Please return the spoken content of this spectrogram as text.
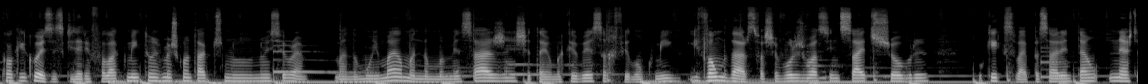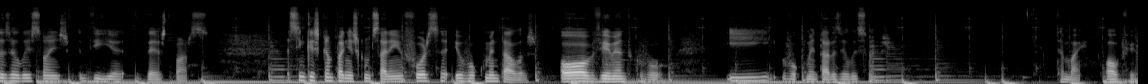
qualquer coisa, se quiserem falar comigo, estão os meus contactos no, no Instagram. Mandam-me um e-mail, mandam-me uma mensagem, chateiam uma cabeça, refilam comigo e vão-me dar, se faz favor, os vossos insights sobre o que é que se vai passar então nestas eleições, dia 10 de março. Assim que as campanhas começarem em força, eu vou comentá-las. Obviamente que vou. E vou comentar as eleições. Também, óbvio.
